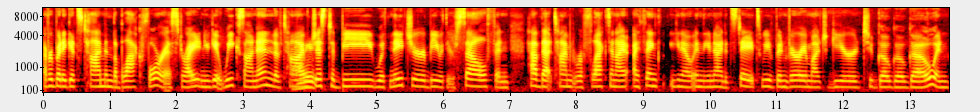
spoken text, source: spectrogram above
everybody gets time in the Black Forest, right? And you get weeks on end of time right. just to be with nature, be with yourself and have that time to reflect. And I, I think, you know, in the United States we've been very much geared to go, go, go and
